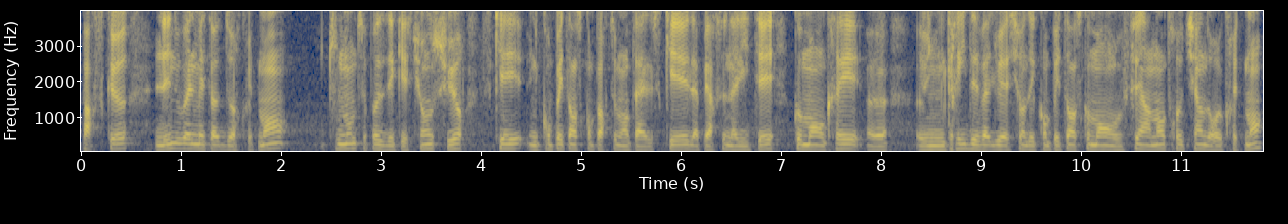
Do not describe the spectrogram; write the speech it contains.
parce que les nouvelles méthodes de recrutement, tout le monde se pose des questions sur ce qu'est une compétence comportementale, ce qu'est la personnalité, comment on crée euh, une grille d'évaluation des compétences, comment on fait un entretien de recrutement.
